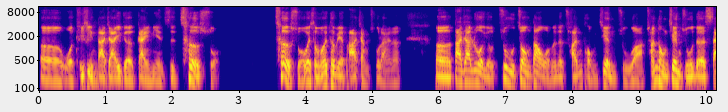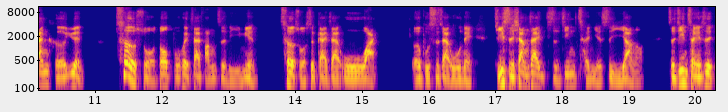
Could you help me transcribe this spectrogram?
呃，我提醒大家一个概念是厕所。厕所为什么会特别把它讲出来呢？呃，大家如果有注重到我们的传统建筑啊，传统建筑的三合院，厕所都不会在房子里面，厕所是盖在屋外，而不是在屋内。即使像在紫禁城也是一样哦，紫禁城也是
